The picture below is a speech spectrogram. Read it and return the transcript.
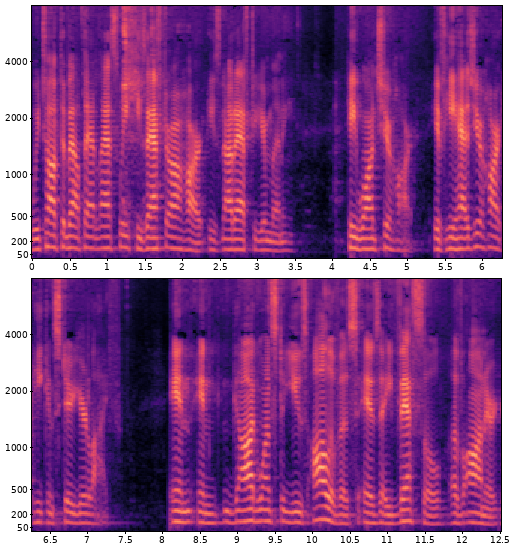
We talked about that last week. He's after our heart, He's not after your money. He wants your heart. If He has your heart, He can steer your life. And, and God wants to use all of us as a vessel of honor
